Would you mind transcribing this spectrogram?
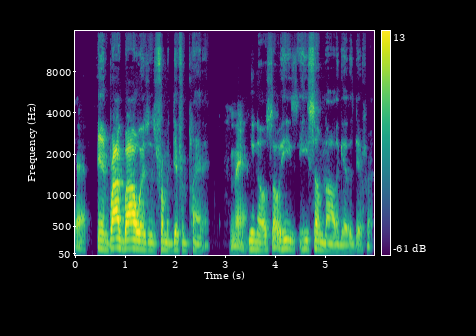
Yeah. And Brock Bowers is from a different planet, man. you know, so he's he's something altogether different.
